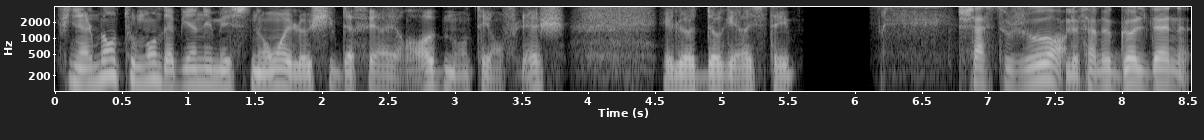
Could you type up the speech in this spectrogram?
Finalement, tout le monde a bien aimé ce nom et le chiffre d'affaires est remonté en flèche et le hot dog est resté. Chasse toujours, le fameux Golden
